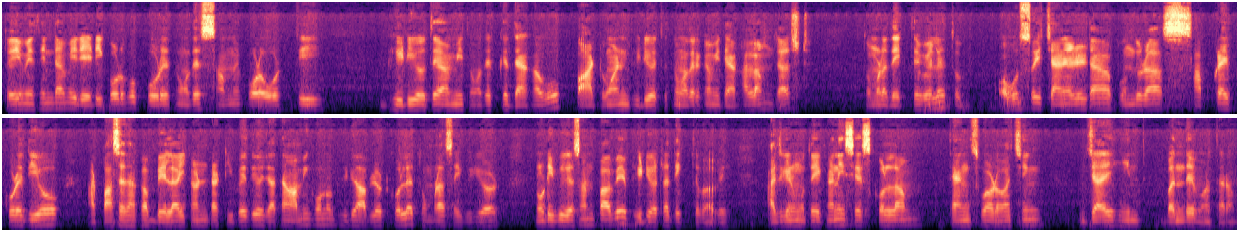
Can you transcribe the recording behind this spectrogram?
তো এই মেশিনটা আমি রেডি করব, করে তোমাদের সামনে পরবর্তী ভিডিওতে আমি তোমাদেরকে দেখাবো। পার্ট ওয়ান ভিডিওতে তোমাদেরকে আমি দেখালাম জাস্ট তোমরা দেখতে পেলে। তো অবশ্যই চ্যানেলটা বন্ধুরা সাবস্ক্রাইব করে দিও। আর পাশে থাকা বেল আইকনটা টিপে দিও যাতে আমি কোনো ভিডিও আপলোড করলে তোমরা সেই ভিডিওর নোটিফিকেশান পাবে ভিডিওটা দেখতে পাবে। আজকের মতো এখানেই শেষ করলাম। থ্যাংকস ফর ওয়াচিং জয় হিন্দ, বন্দে মাতারাম।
